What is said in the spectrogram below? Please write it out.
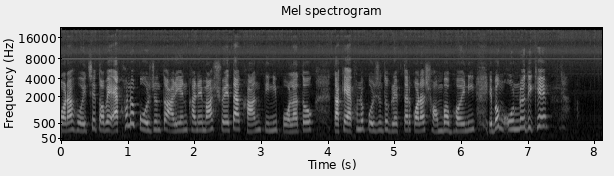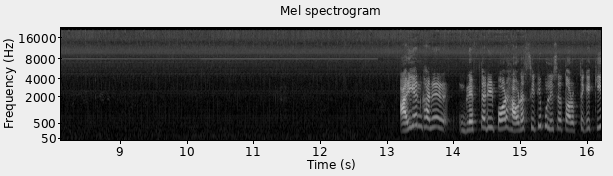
করা হয়েছে। তবে এখনও পর্যন্ত আরিয়ান খানের মা শ্বেতা খান, তিনি পলাতক, তাকে এখনও পর্যন্ত গ্রেফতার করা সম্ভব হয়নি। এবং অন্যদিকে আরিয়ান খানের গ্রেফতারির পর হাওড়া সিটি পুলিশের তরফ থেকে কি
